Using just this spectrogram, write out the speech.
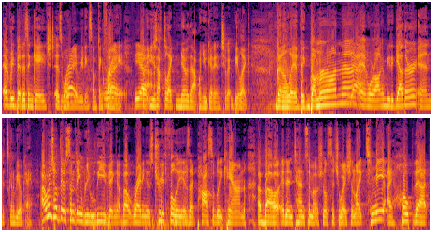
every bit as engaged as when Right. you're reading something funny. Right. Yeah. but you just have to like know that when you get into it and be like, gonna lay a big bummer on them, Yeah. and we're all gonna be together, and it's gonna be okay. I always hope there's something relieving about writing as truthfully as I possibly can about an intense emotional situation. Like to me, I hope that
